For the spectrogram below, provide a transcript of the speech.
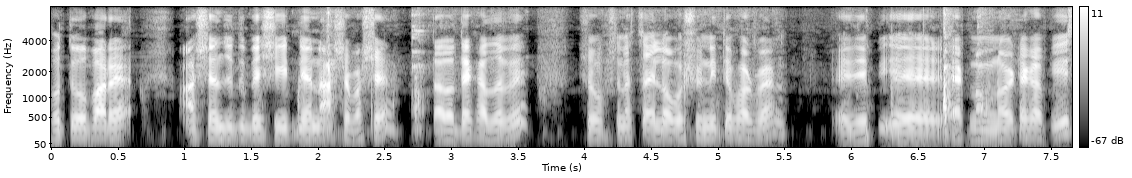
হতেও পারে। আসেন যদি বেশি ইট নেন আশেপাশে, তাহলে দেখা যাবে। সব সময় চাইলে অবশ্যই নিতে পারবেন। এই যে এক নং নয় টাকা পিস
